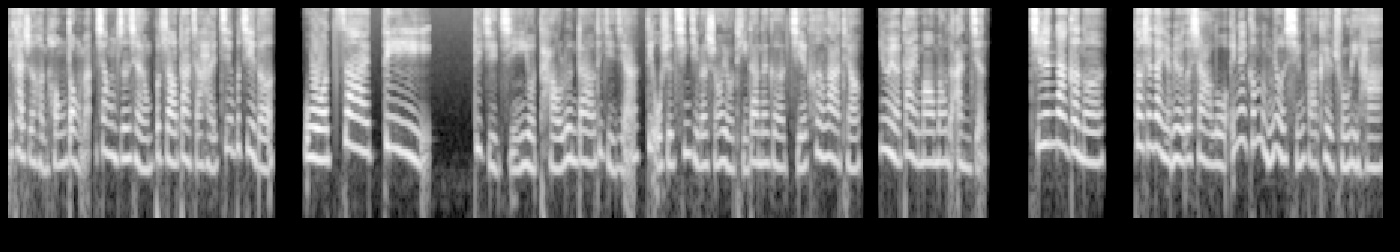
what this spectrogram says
一开始很轰动嘛，像之前不知道大家还记不记得？我在第第几集有讨论到第几集啊？第五十七集的时候有提到那个杰克辣条虐待猫猫的案件。其实那个呢，到现在也没有一个下落，因为根本没有刑法可以处理它。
